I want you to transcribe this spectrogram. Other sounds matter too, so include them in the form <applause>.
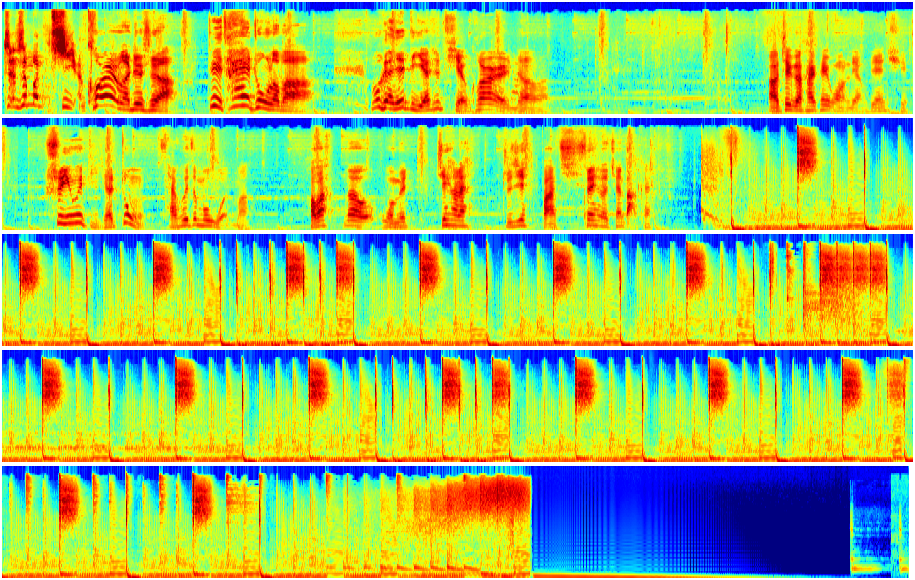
这什么铁块吗？这是，这也太重了吧！我感觉底下是铁块，你知道吗？啊，这个还可以往两边去，是因为底下重才会这么稳吗？好吧，那我们接下来直接把剩下的全打开。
